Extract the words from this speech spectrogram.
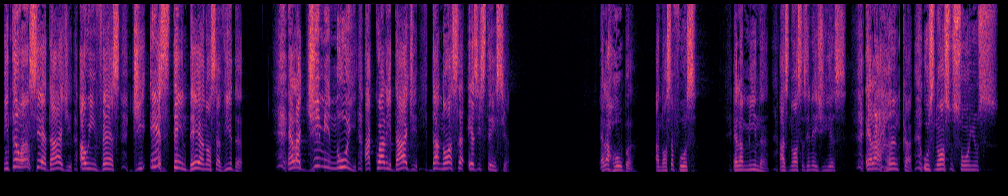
Então, a ansiedade, ao invés de estender a nossa vida, ela diminui a qualidade da nossa existência. Ela rouba a nossa força, ela mina as nossas energias, ela arranca os nossos sonhos.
